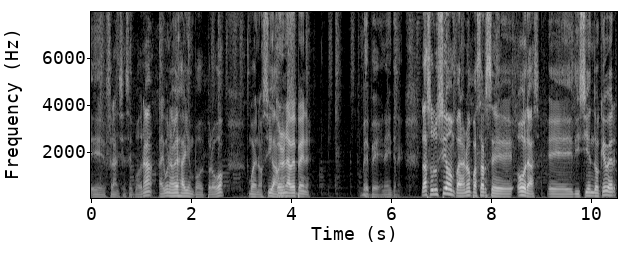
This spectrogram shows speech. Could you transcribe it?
eh, Francia? ¿Se podrá? ¿Alguna vez alguien probó? Bueno, sigamos. Con una VPN. VPN, ahí. La solución para no pasarse horas eh, diciendo qué ver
